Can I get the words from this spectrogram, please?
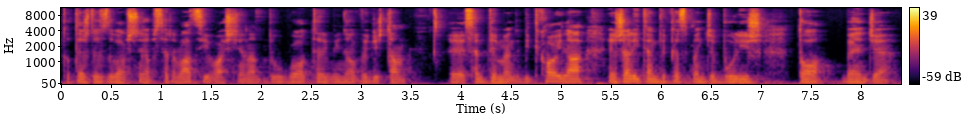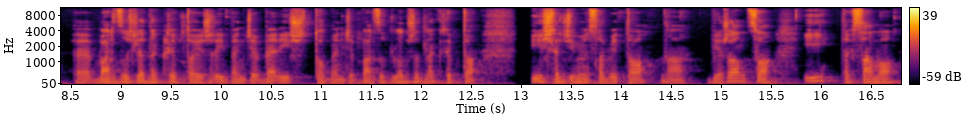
to też do zobaczenia obserwacji właśnie na długoterminowy gdzieś tam y, sentyment Bitcoina. Jeżeli ten wykres będzie bullish, to będzie y, bardzo źle dla krypto, jeżeli będzie bearish, to będzie bardzo dobrze dla krypto. I śledzimy sobie to na bieżąco. I tak samo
